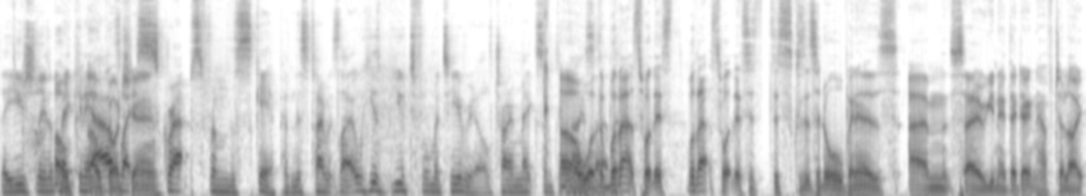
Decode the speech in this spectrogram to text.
They're usually making it oh out of like yeah. scraps from the skip, and this time it's like, oh, here's beautiful material. Try and make something. Oh nice well, out th- of well that's what this well that's what this is this because it's an all winners. Um, so you know they don't have to like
